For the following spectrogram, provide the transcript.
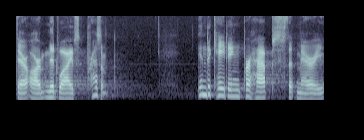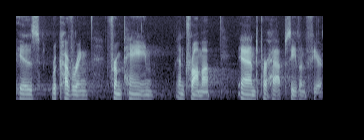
There are midwives present, indicating perhaps that Mary is recovering from pain and trauma and perhaps even fear.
